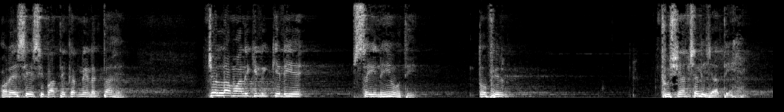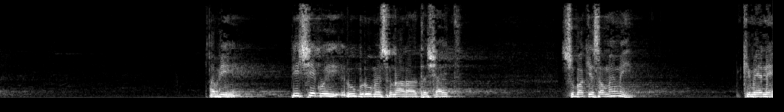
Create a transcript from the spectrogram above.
और ऐसी ऐसी बातें करने लगता है। जो अल्लाह मालिक के लिए सही नहीं होती तो फिर खुशियाँ चली जाती हैं। अभी पीछे कोई रूबरू में सुना रहा था शायद, सुबह के समय में, कि मैंने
